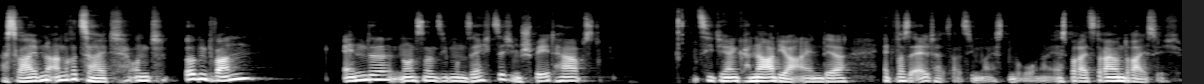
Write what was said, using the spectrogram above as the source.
Es war eben eine andere Zeit und irgendwann, Ende 1967, im Spätherbst, zieht hier ein Kanadier ein, der etwas älter ist als die meisten Bewohner. Er ist bereits 33.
